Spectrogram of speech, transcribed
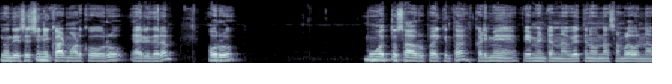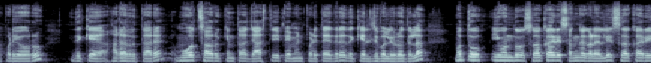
ಈ ಒಂದು ಯಶಸ್ವಿನಿ ಕಾರ್ಡ್ ಮಾಡ್ಕೋರು ಯಾರಿದ್ದಾರೆ? ಅವರು ಮೂವತ್ತು ಸಾವಿರ ರೂಪಾಯಿಗಿಂತ ಕಡಿಮೆ ಪೇಮೆಂಟನ್ನು ವೇತನವನ್ನು, ಸಂಬಳವನ್ನು ಪಡೆಯುವವರು ಇದಕ್ಕೆ ಅರ್ಹರಿರ್ತಾರೆ. ಮೂವತ್ತು ಸಾವಿರಕ್ಕಿಂತ ಜಾಸ್ತಿ ಪೇಮೆಂಟ್ ಪಡಿತಾ ಇದ್ದರೆ, ಅದಕ್ಕೆ ಎಲಿಜಿಬಲ್ ಇರೋದಿಲ್ಲ. ಮತ್ತು ಈ ಒಂದು ಸಹಕಾರಿ ಸಂಘಗಳಲ್ಲಿ, ಸಹಕಾರಿ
